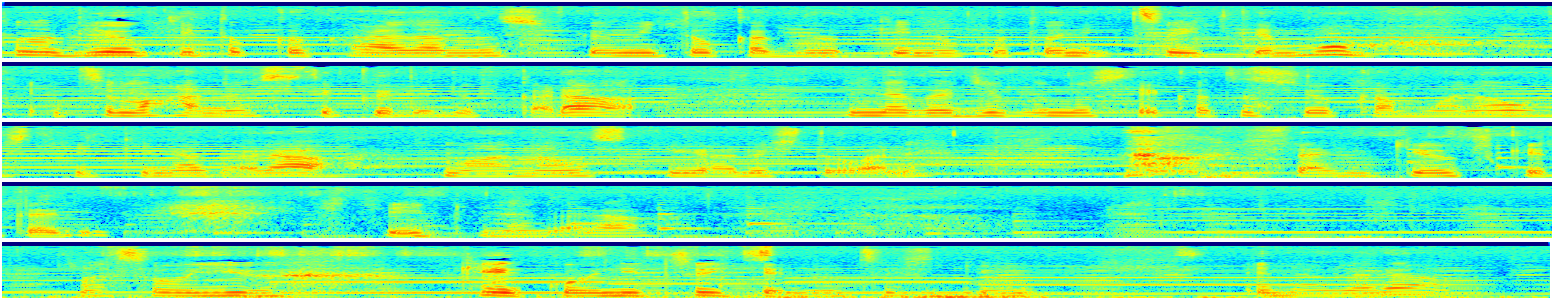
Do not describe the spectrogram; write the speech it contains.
その病気とか体の仕組みとか病気のことについてもいつも話してくれるからみんなが自分の生活習慣も直していきながらまあ直す気がある人はね直したり気をつけたりしていきながら、まあ、そういう健康についての知識も得ながら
